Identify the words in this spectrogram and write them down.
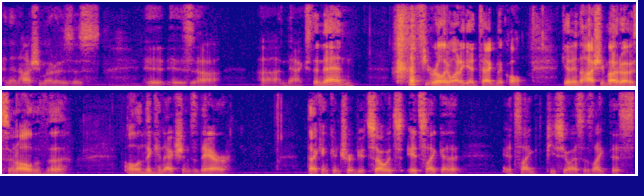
and then Hashimoto's is is. Uh, uh, next. And then, if you really want to get technical, get into Hashimoto's and all of the all of the mm. connections there that can contribute. So it's it's like a it's like PCOS is like this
